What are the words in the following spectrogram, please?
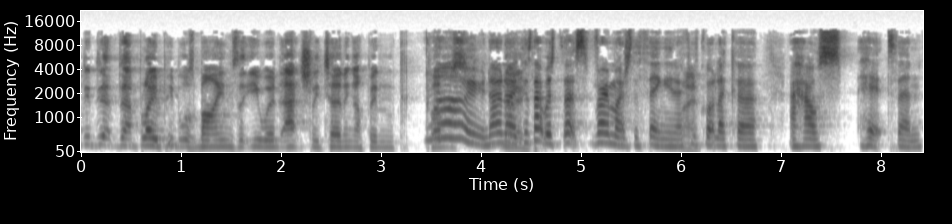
Did that blow people's minds that you were actually turning up in clubs? No, no, no, because that was that's very much the thing. You know, if Right. you've got like a, a house hit, then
